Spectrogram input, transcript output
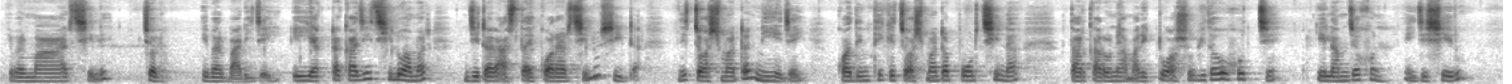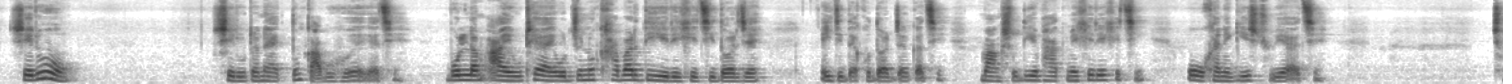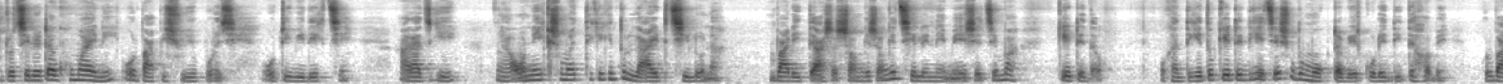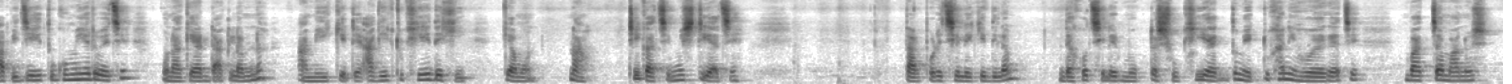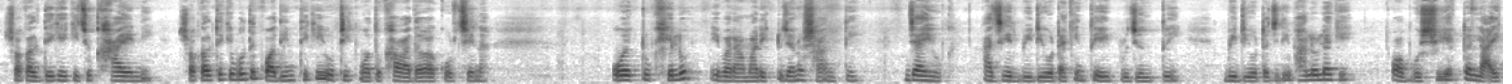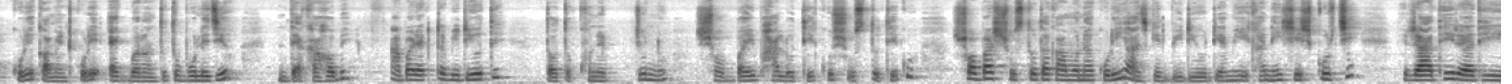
এবার মা আর ছেলে, চলো এবার বাড়ি যাই। এই একটা কাজই ছিল আমার, যেটা রাস্তায় করার ছিল সেইটা, যে চশমাটা নিয়ে যাই। কদিন থেকে চশমাটা পরছি না, তার কারণে আমার একটু অসুবিধাও হচ্ছে। এলাম যখন, এই যে শেরু। শেরু, শেরুটা না একদম কাবু হয়ে গেছে। বললাম, আয়, উঠে আয়, ওর জন্য খাবার দিয়ে রেখেছি দরজায়। এই যে দেখো দরজার কাছে। মাংস দিয়ে ভাত মেখে রেখেছি। ও ওখানে গিয়ে শুয়ে আছে। ছোট ছেলেটা ঘুমায়নি, ওর বাপি শুয়ে পড়েছে, ও টিভি দেখছে। আর আজকে অনেক সময় থেকে কিন্তু লাইট ছিল না। বাড়িতে আসার সঙ্গে সঙ্গে ছেলে নেমে এসেছে, মা, কেটে দাও। ওখান থেকে তো কেটে দিয়েছে, শুধু মুখটা বের করে দিতে হবে। ওর বাপি যেহেতু ঘুমিয়ে রয়েছে, ওনাকে আর ডাকলাম না আমি কেটে, আগে একটু খেয়ে দেখি কেমন। না ঠিক আছে, মিষ্টি আছে। তারপরে ছেলেকে দিলাম। দেখো ছেলের মুখটা শুকিয়ে একদম একটুখানি হয়ে গেছে। বাচ্চা মানুষ, সকাল থেকে কিছু খায়নি। সকাল থেকে বলতে কদিন থেকেই ও ঠিক মতো খাওয়া দাওয়া করছে না। ও একটু খেলো, এবার আমার একটু যেন শান্তি। যাই হোক, আজকের ভিডিওটা কিন্তু এই পর্যন্তই। ভিডিওটা যদি ভালো লাগে, অবশ্যই একটা লাইক করে, কমেন্ট করে একবার অন্তত বলে যেও। দেখা হবে আবার একটা ভিডিওতে। ততক্ষণের জন্য সবাই ভালো থেকো, সুস্থ থেকো। সবার সুস্থতা কামনা করেই আজকের ভিডিওটি আমি এখানেই শেষ করছি। রাধে রাধে।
